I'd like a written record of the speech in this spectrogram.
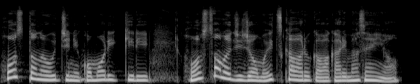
ホストのうちにこもりっきりホストの事情もいつ変わるか分かりませんよ。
